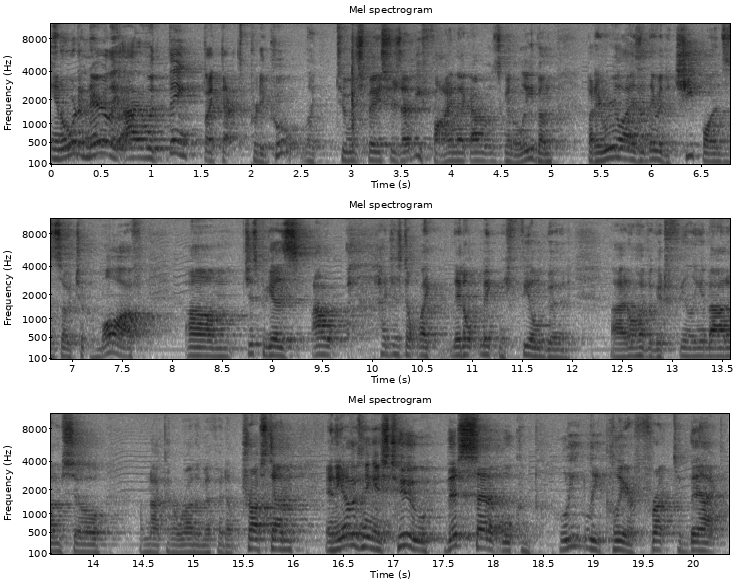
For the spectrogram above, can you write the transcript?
and ordinarily, I would think like that's pretty cool. Like two inch spacers, that'd be fine. Like I was gonna leave them, but I realized that they were the cheap ones, and so I took them off. Um, just because I I just don't like. They don't make me feel good. I don't have a good feeling about them, so I'm not gonna run them if I don't trust them. And the other thing is too, this setup will completely clear front to back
